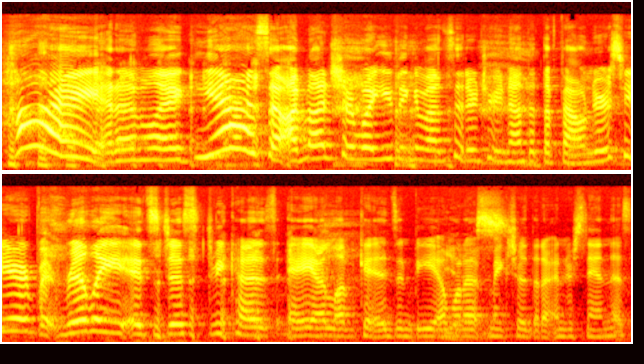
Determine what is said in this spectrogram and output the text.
"Hi," and I'm like, "Yeah." So I'm not sure what you think about Sitter Tree. Not that the founder's here, but really it's just because a I love kids and b I want to make sure that I understand this.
